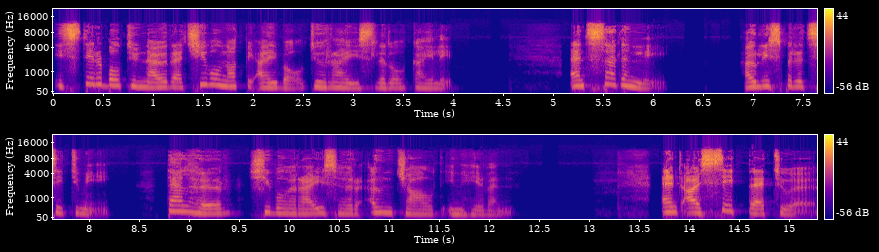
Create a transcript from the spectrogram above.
It's terrible to know that she will not be able to raise little Caleb. And suddenly, Holy Spirit said to me, Tell her she will raise her own child in heaven. And I said that to her.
